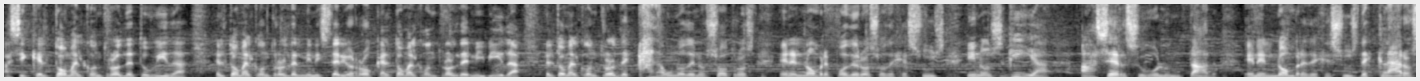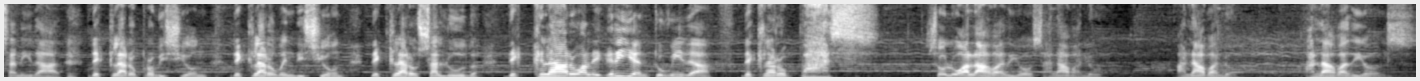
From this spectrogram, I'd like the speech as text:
Así que Él toma el control de tu vida, Él toma el control del ministerio Roca, Él toma el control de mi vida, Él toma el control de cada uno de nosotros en el nombre poderoso de Jesús y nos guía a hacer su voluntad en el nombre de Jesús. Declaro sanidad, declaro provisión, declaro bendición, declaro salud, declaro alegría en tu vida, declaro paz. Solo alaba a Dios, alábalo, alábalo, alaba a Dios.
